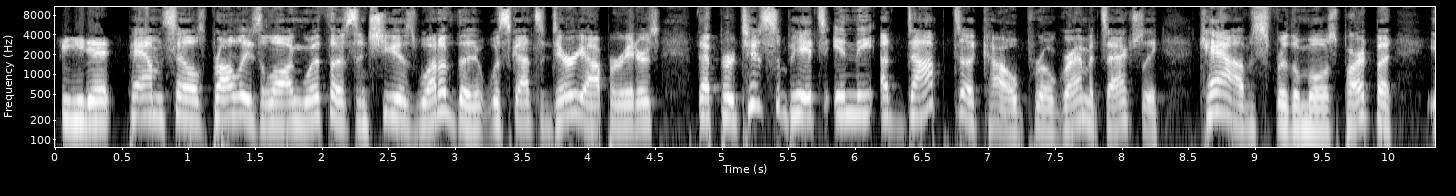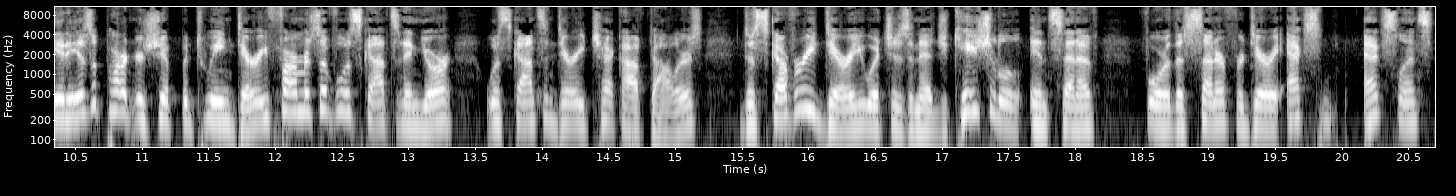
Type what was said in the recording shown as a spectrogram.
feed it. Pam Selz is along with us, and she is one of the Wisconsin dairy operators that participates in the Adopt a Cow program. It's actually calves for the most part, but it is a partnership between Dairy Farmers of Wisconsin and your Wisconsin Dairy Checkoff Dollars, Discovery Dairy, which is an educational incentive for the Center for Dairy Ex- Excellence,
